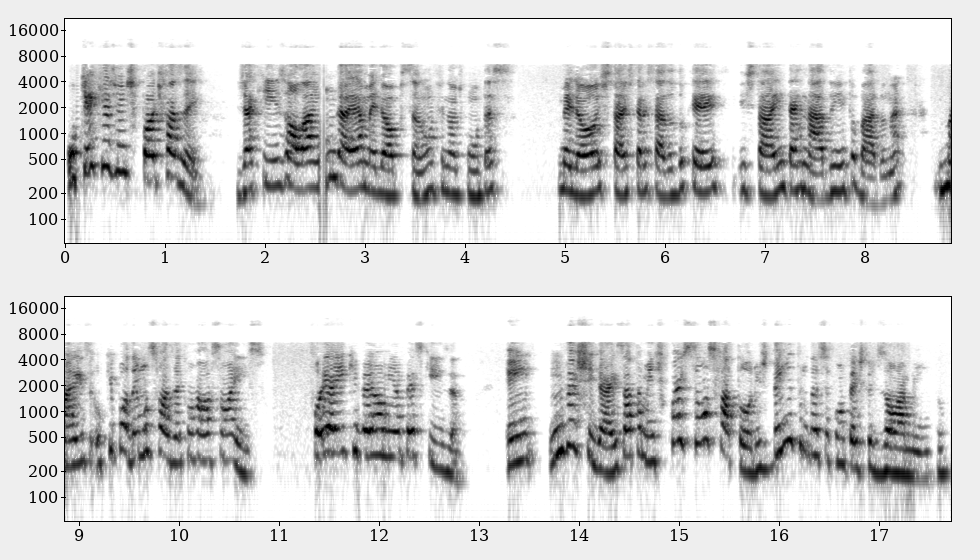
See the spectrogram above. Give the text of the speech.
O que, que a gente pode fazer? Já que isolar ainda é a melhor opção, afinal de contas, melhor estar estressado do que estar internado e entubado, né? Mas o que podemos fazer com relação a isso? Foi aí que veio a minha pesquisa, em investigar exatamente quais são os fatores dentro desse contexto de isolamento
